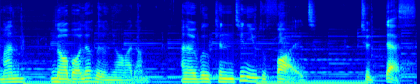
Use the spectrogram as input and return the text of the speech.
من نابالغ به دنیا آمدم. And I will continue to fight to death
